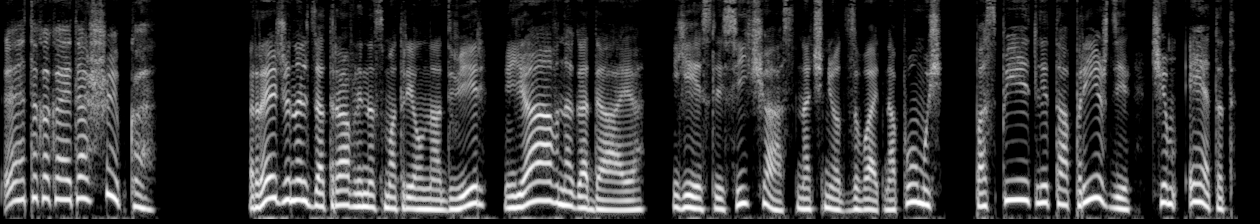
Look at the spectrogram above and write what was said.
«Это какая-то ошибка». Реджинальд затравленно смотрел на дверь, явно гадая, если сейчас начнет звать на помощь, поспеет ли та прежде, чем этот,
